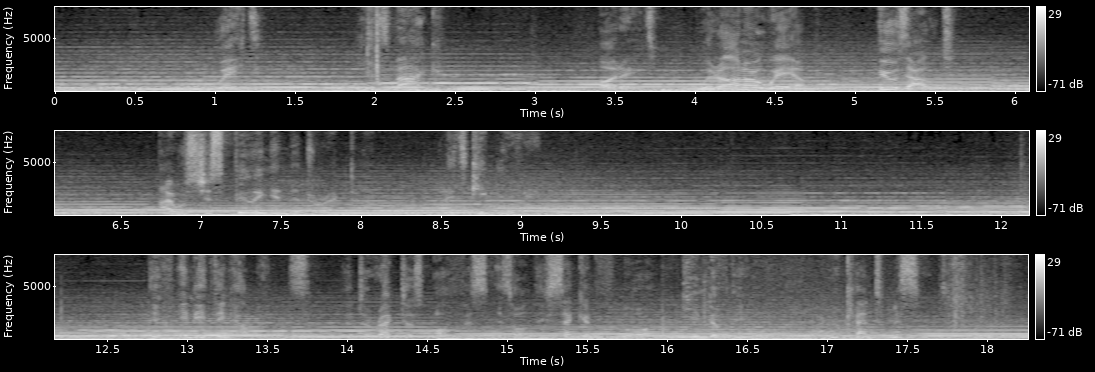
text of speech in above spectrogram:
Wait. He's back. All right. We're on our way up. Hugh's out. I was just filling in the director. Let's keep moving. If anything happens, the director's office is on the second floor, end of the hall. You can't miss it.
